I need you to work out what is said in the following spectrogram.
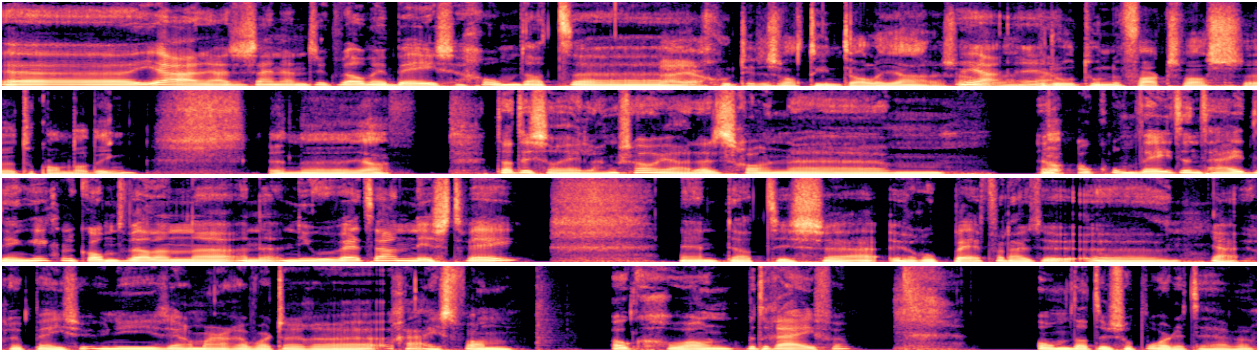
Uh, ja, nou, ze zijn er natuurlijk wel mee bezig, omdat... Uh... Nou ja, goed, dit is al tientallen jaren zo. Ja, hè? ja. Ik bedoel, toen de fax was, uh, toen kwam dat ding. En ja, Dat is al heel lang zo, ja. Dat is gewoon ehm, Ja. ook onwetendheid, denk ik. Er komt wel een, eh, een, nieuwe wet aan, NIS 2. En dat is eh, Europe vanuit de eh, ja, Europese Unie, zeg maar, wordt er eh, geëist van ook gewoon bedrijven. Om dat dus op orde te hebben.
